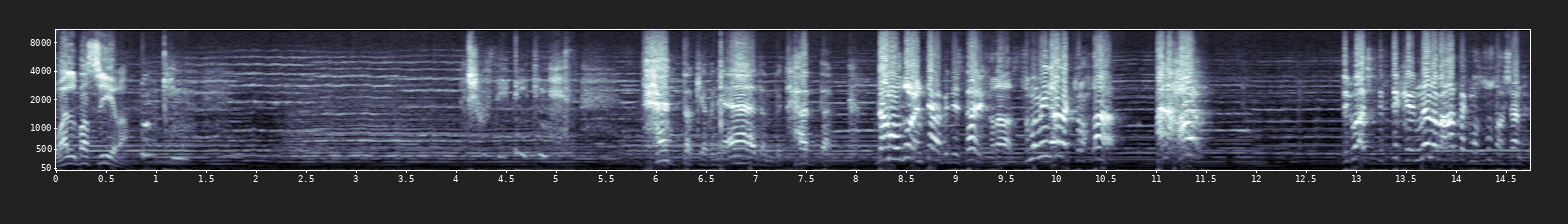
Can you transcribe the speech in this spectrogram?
والبصيرة. ممكن. أشوف زي بقية الناس. تحبك يا بني آدم بتحبك. ده موضوع انتهى بالنسبة لي خلاص. ثم مين قالك تروح لها؟ أنا حر! إن أنا بعتك مخصوص عشانها.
